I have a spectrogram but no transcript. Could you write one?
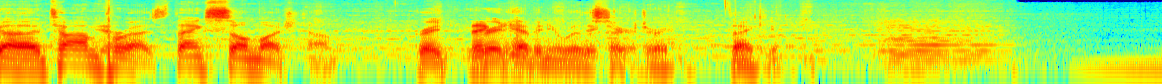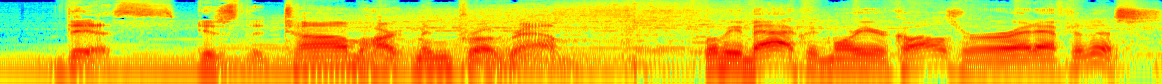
Uh, Tom Perez, thanks so much, Tom. Great, Thank great you. having you with us, Secretary. Thank you. This is the Thom Hartmann Program. We'll be back with more of your calls right after this.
